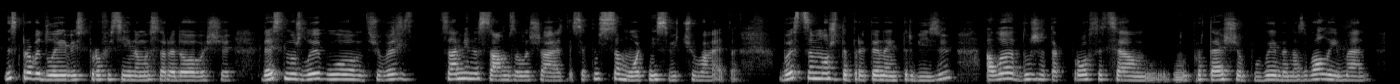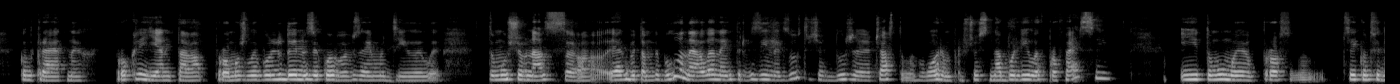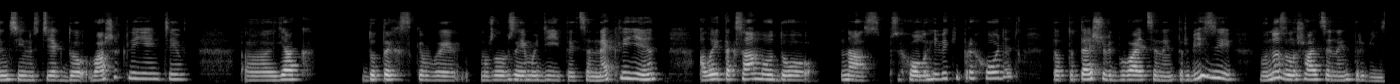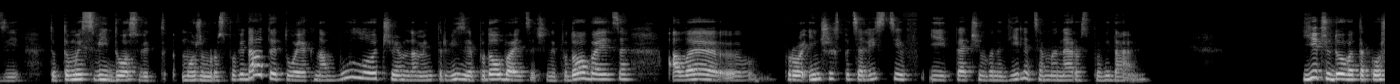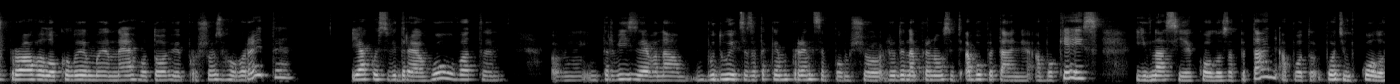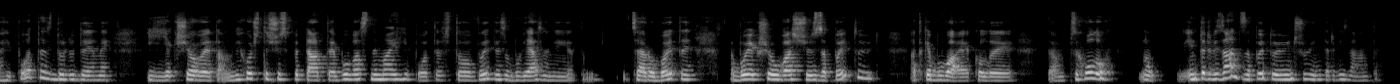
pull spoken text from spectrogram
несправедливість в професійному середовищі, десь можливо, що ви самі на сам залишаєтесь, якусь самотність відчуваєте. Ви з цим можете прийти на інтервізію, але дуже так проситься про те, щоб ви не назвали імен конкретних, про клієнта, про можливо людину, з якою ви взаємоділили. Тому що в нас, е, як би там не було, не- але на інтервізійних зустрічах дуже часто ми говоримо про щось наболіле в професії, і тому ми просимо цієї конфіденційності як до ваших клієнтів, е, як до тих, з ким ви, можливо, взаємодієте, це не клієнт, але й так само до нас, психологів, які приходять. Тобто те, що відбувається на інтервізії, воно залишається на інтервізії. Тобто ми свій досвід можемо розповідати, то, як нам було, чим нам інтервізія подобається чи не подобається, але е, про інших спеціалістів і те, чим вони діляться, ми не розповідаємо. Є чудове також правило, коли ми не готові про щось говорити, якось відреаговувати. Інтервізія вона будується за таким принципом, що людина приносить або питання, або кейс, і в нас є коло запитань, а потім коло гіпотез до людини. І якщо ви там не хочете щось питати, або у вас немає гіпотез, то ви не зобов'язані там це робити. Або якщо у вас щось запитують, а таке буває, коли там психолог, ну, інтервізант запитує іншого інтервізанта,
